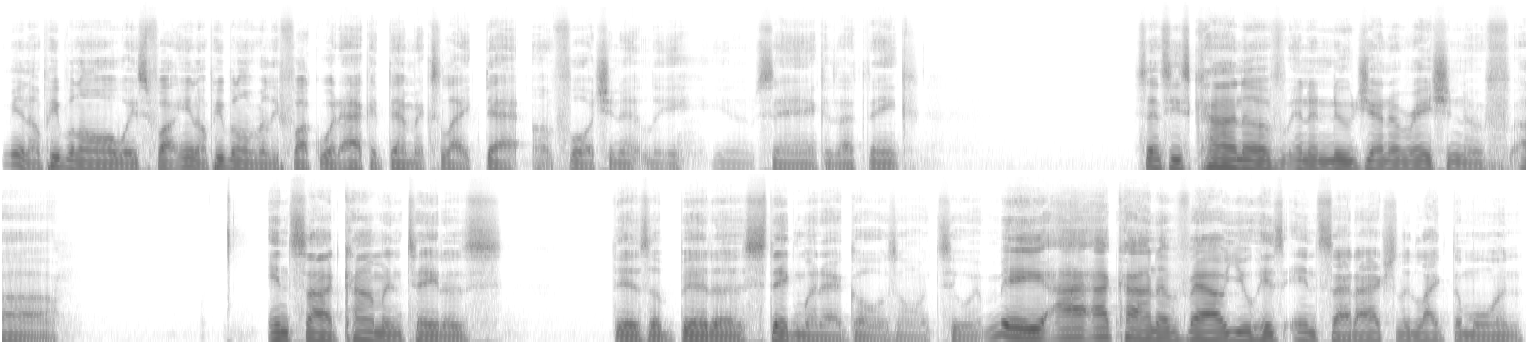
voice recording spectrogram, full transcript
you know, people don't always fuck. You know, people don't really fuck with Akademiks like that. Unfortunately, you know what I'm saying? Because I think since he's kind of in a new generation of uh, inside commentators there's a bit of stigma that goes on to it. Me, I, I kind of value his insight. I actually like them on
